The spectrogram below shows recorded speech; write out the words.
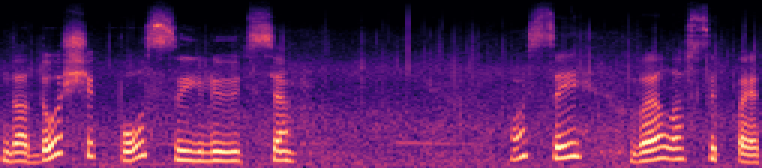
Да, дощик посилюється. Ось цей велосипед.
